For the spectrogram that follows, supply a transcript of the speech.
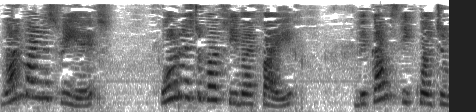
1 minus 3x whole raised to power 3 by 5 becomes equal to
